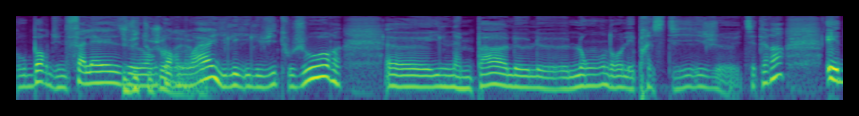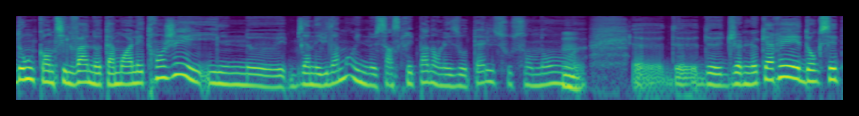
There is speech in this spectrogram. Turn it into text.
au bord d'une falaise en Cornouailles. Il, il, y vit toujours. Euh, il n'aime pas le, le, Londres, les prestiges, etc. Et donc, quand il va notamment à l'étranger, il ne, bien évidemment, il ne s'inscrit pas dans les hôtels sous son nom hmm. euh, euh, de, de, John le Carré. Donc, c'est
